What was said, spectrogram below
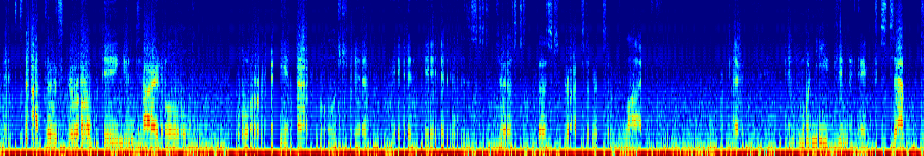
it's not this girl being entitled any of that bullshit. It is just the stressors of life. Okay? And when you can accept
